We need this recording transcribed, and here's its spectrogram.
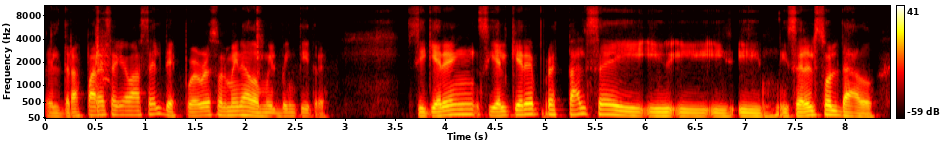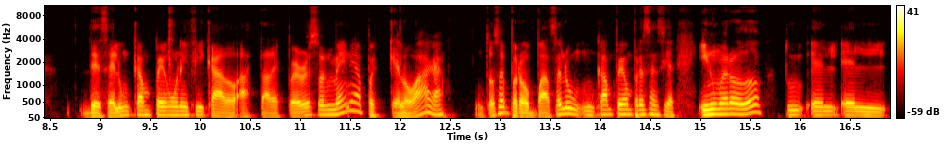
El draft parece que va a ser después de WrestleMania 2023. Si quieren, si él quiere prestarse y, ser el soldado de ser un campeón unificado hasta después de WrestleMania, pues que lo haga. Entonces, pero va a ser un, campeón presencial. Y número dos, tú, el, el,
